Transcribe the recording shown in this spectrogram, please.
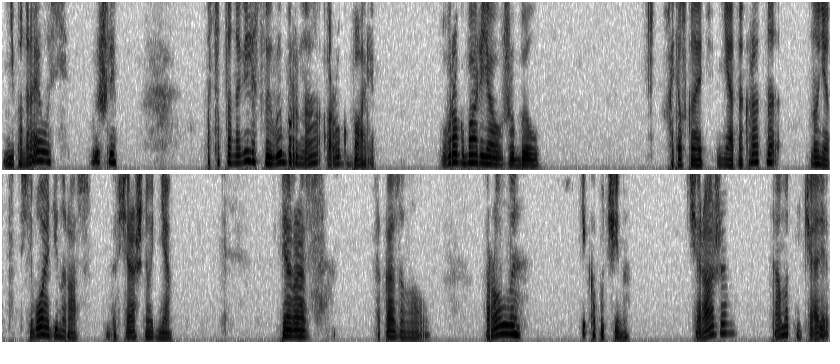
не понравилось, вышли. Остановили свой выбор на рок-баре. В рок-баре я уже был, хотел сказать, неоднократно, но нет, всего один раз, до вчерашнего дня. Первый раз заказывал роллы и капучино. Вчера же там отмечали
